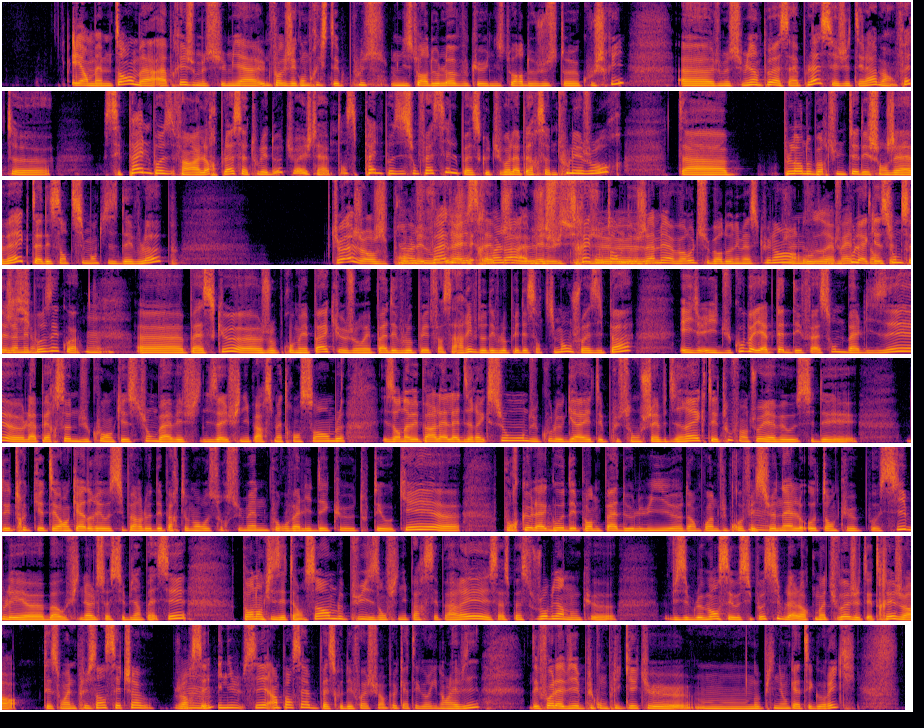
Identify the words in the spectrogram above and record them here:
Et en même temps, bah, après, je me suis mis à. Une fois que j'ai compris que c'était plus une histoire de love qu'une histoire de juste euh, coucherie, euh, je me suis mis un peu à sa place et j'étais là, bah, en fait, euh, c'est pas une position. Enfin, à leur place, à tous les deux, tu vois, et j'étais là, c'est pas une position facile parce que tu vois la personne tous les jours, t'as plein d'opportunités d'échanger avec, t'as des sentiments qui se développent. Tu vois, genre, je promets je pas que j'y serais moi, pas, je- mais je, je- suis très contente de jamais avoir eu de subordonné masculin. Je ne voudrais du pas coup, la question ne s'est jamais posée, quoi. Mm. Euh, parce que euh, je promets pas que j'aurais pas développé. Enfin, ça arrive de développer des sentiments, on choisit pas. Et, et du coup, bah, il y a peut-être des façons de baliser. Euh, la personne du coup en question, bah, avait fini, ils avaient fini par se mettre ensemble. Ils en avaient parlé à la direction. Du coup, le gars était plus son chef direct et tout. Enfin, tu vois, il y avait aussi des des trucs qui étaient encadrés aussi par le département ressources humaines pour valider que tout est ok, euh, pour que la go dépende pas de lui euh, d'un point de vue professionnel autant que possible. Et euh, bah au final, ça s'est bien passé pendant qu'ils étaient ensemble, puis ils ont fini par se séparer et ça se passe toujours bien. Donc euh, visiblement, c'est aussi possible. Alors que moi, tu vois, j'étais très genre t'es son N plus 1, c'est ciao. Genre Mhm. c'est impensable parce que des fois je suis un peu catégorique dans la vie. Des fois la vie est plus compliquée que mon opinion catégorique.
